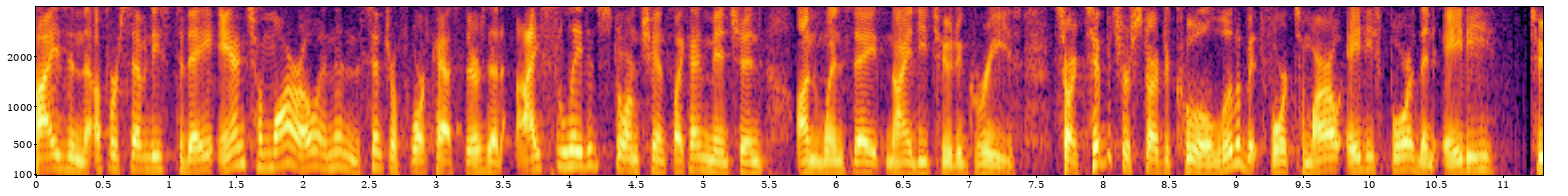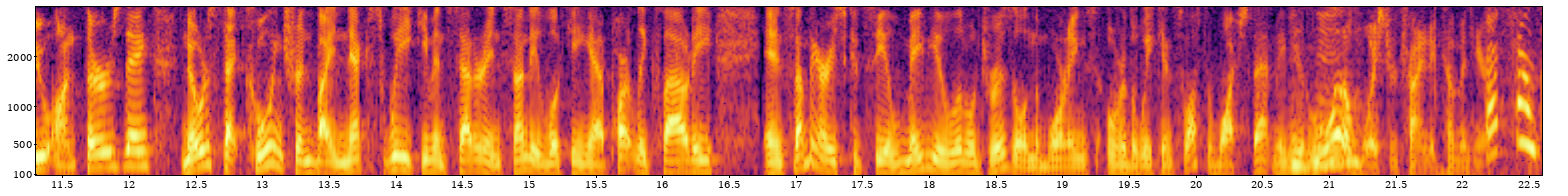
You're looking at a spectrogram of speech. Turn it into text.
Highs in the upper 70s today and tomorrow. And then the central forecast, there's that isolated storm chance, like I mentioned, on Wednesday, 92 degrees. So our temperatures start to cool a little bit for tomorrow, 84, then 80 two on Thursday. Notice that cooling trend by next week, even Saturday and Sunday looking at partly cloudy, and some areas could see maybe a little drizzle in the mornings over the weekend. So we'll have to watch that. Maybe mm -hmm. a little moisture trying to come in here. That sounds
